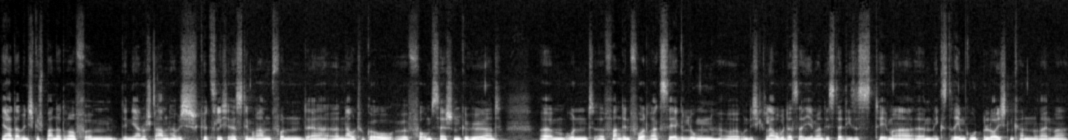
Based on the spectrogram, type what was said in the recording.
Ja, da bin ich gespannt darauf. Ähm, den Janusz Staben habe ich kürzlich erst im Rahmen von der äh, Now2Go äh, Foam Session gehört ähm, und äh, fand den Vortrag sehr gelungen. Und ich glaube, dass er jemand ist, der dieses Thema ähm, extrem gut beleuchten kann, weil man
